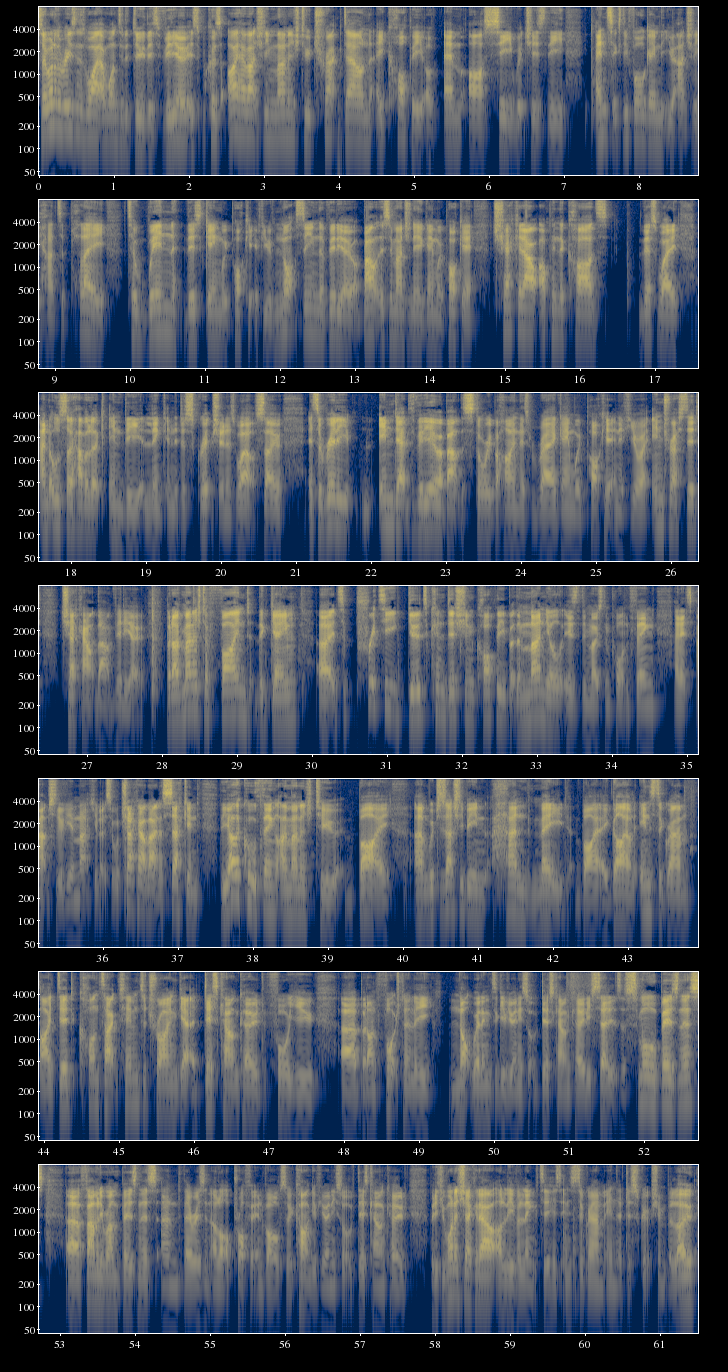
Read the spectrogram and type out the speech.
So one of the reasons why I wanted to do this video is because I have actually managed to track down a copy of MRC, which is the N64 game that you actually had to play to win this Game Boy Pocket. If you've not seen the video about this Imagineer Game Boy Pocket, check it out up in the cards this way and also have a look in the link in the description as well. So it's a really in-depth video about the story behind this rare Game Boy Pocket and if you are interested, check out that video. But I've managed to find the game. Uh, it's a pretty good condition copy, but the manual is the most important thing and it's absolutely immaculate. So we'll check out that in a second. The other cool thing I managed to buy um, which has actually been handmade by a guy on Instagram. I did contact him to try and get a discount code for you, uh, but unfortunately not willing to give you any sort of discount code. He said it's a small business, uh, family run business, and there isn't a lot of profit involved, so he can't give you any sort of discount code. But if you want to check it out, I'll leave a link to his Instagram in the description below.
